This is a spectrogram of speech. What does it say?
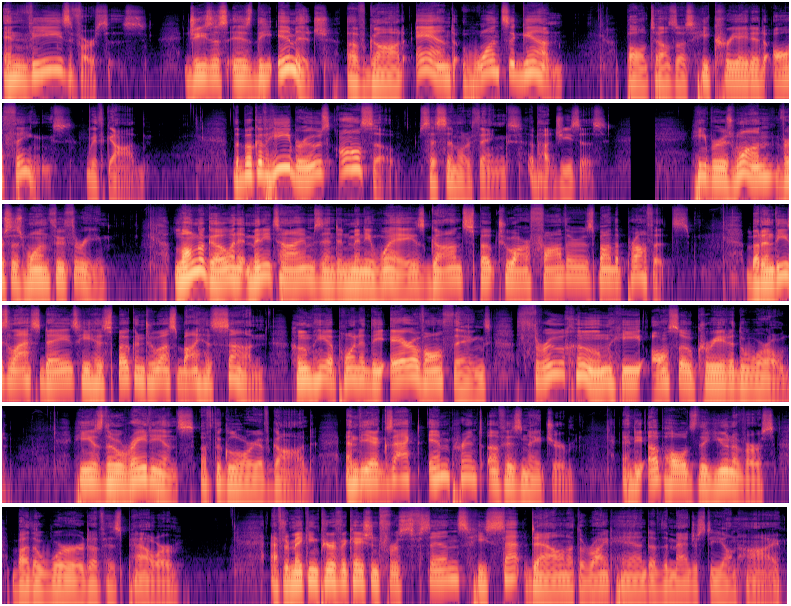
In these verses, Jesus is the image of God, and once again, Paul tells us he created all things with God. The book of Hebrews also says similar things about Jesus. Hebrews 1, verses 1 through 3. Long ago, and at many times and in many ways, God spoke to our fathers by the prophets. But in these last days he has spoken to us by his Son, whom he appointed the heir of all things, through whom he also created the world. He is the radiance of the glory of God, and the exact imprint of his nature, and he upholds the universe by the word of his power. After making purification for sins, he sat down at the right hand of the Majesty on high.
